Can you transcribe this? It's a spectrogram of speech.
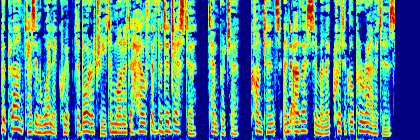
The plant has an well-equipped laboratory to monitor health of the digester, temperature, contents and other similar critical parameters.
